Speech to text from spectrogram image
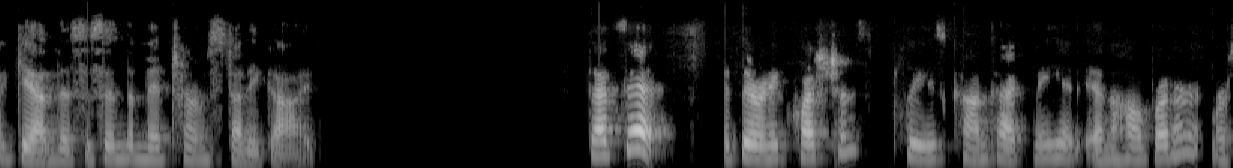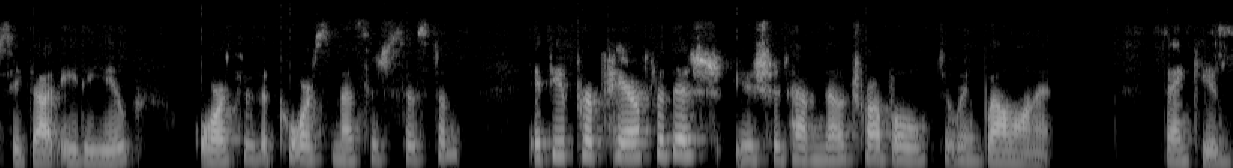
Again, this is in the midterm study guide. That's it. If there are any questions, please contact me at nheilbronner at mercy.edu or through the course message system. If you prepare for this, you should have no trouble doing well on it. Thank you.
